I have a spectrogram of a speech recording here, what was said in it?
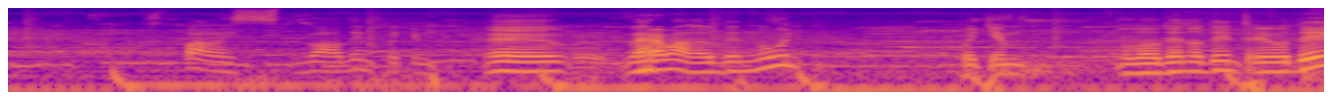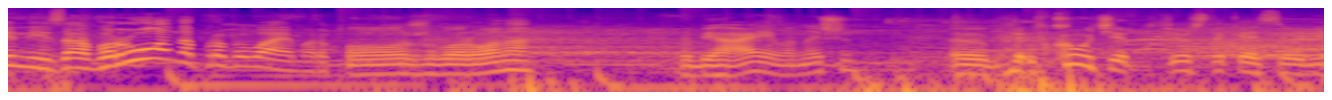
Connecting Впались 2-1, потім е, вигравали 1-0. Потім було 1-1, 3-1. І за ворона пробиває Марко. Тож ворона пробігає Іванишин. Е, Кучер. Що ж таке сьогодні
